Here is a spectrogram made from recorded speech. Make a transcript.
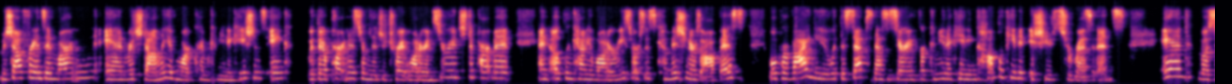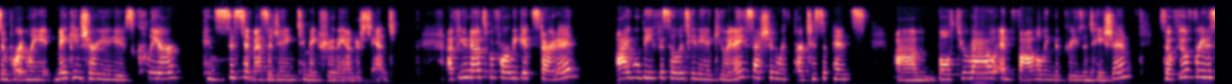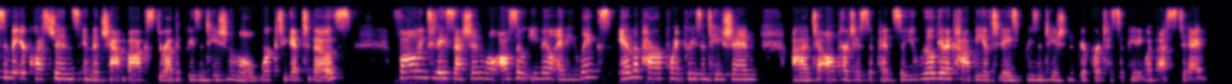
Michelle Franzen Martin and Rich Donley of Mort Crim Communications, Inc., with their partners from the Detroit Water and Sewerage Department and Oakland County Water Resources Commissioner's Office will provide you with the steps necessary for communicating complicated issues to residents. And most importantly, making sure you use clear, consistent messaging to make sure they understand. A few notes before we get started. I will be facilitating a Q&A session with participants um, both throughout and following the presentation. So feel free to submit your questions in the chat box throughout the presentation we'll work to get to those. Following today's session, we'll also email any links and the PowerPoint presentation uh, to all participants. So you will get a copy of today's presentation if you're participating with us today.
